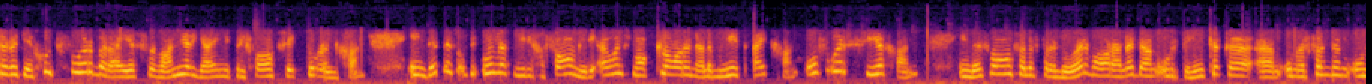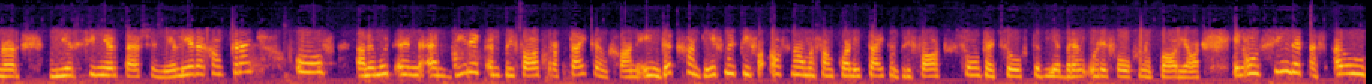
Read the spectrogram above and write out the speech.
sodat jy goed voorberei is vir wanneer jy in die private sektor ingaan. En dit is op die oomblik nie die geval nie. Die ouens maak klaar en hulle moet net uitgaan of oor see gaan. En dis waar ons hulle verloor waar hulle dan ordentlike ehm um, ondervinding onder meer senior personeellede gaan kry of hulle moet in in direk in privaat praktyk ingaan en dit gaan definitief 'n afname van kwaliteit in privaat gesondheidsorg teweegbring oor die volgende paar jaar. En ons sien dit as ou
